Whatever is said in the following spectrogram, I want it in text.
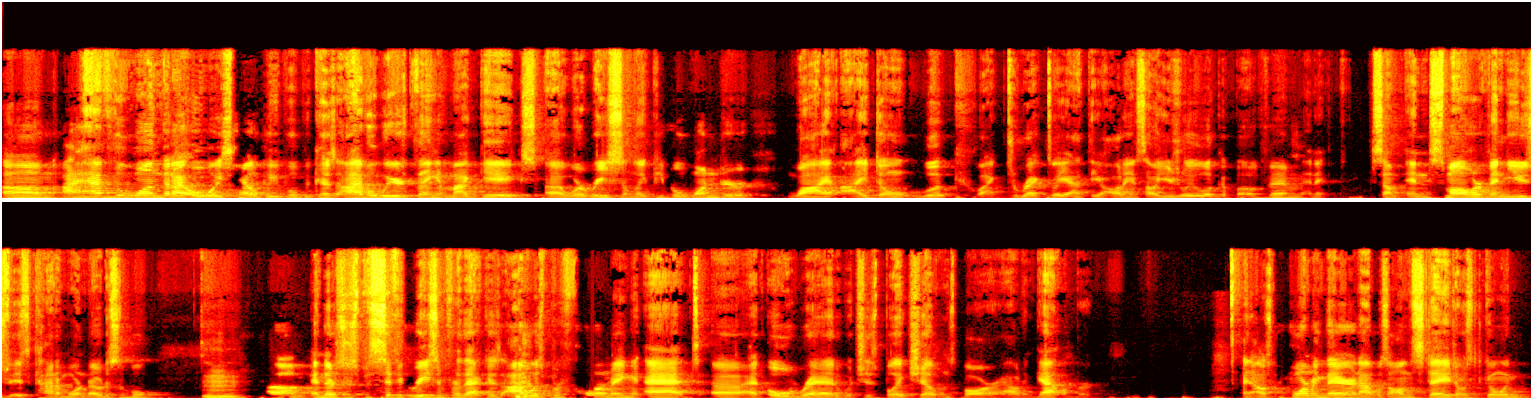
Um, I have the one that I always tell people because I have a weird thing at my gigs uh, where recently people wonder why I don't look like directly at the audience. I'll usually look above them, and it some in smaller venues it's kind of more noticeable. Mhm. Um, and there's a specific reason for that because I was performing at uh, at Ole Red, which is Blake Shelton's bar out in Gatlinburg, and I was performing there, and I was on the stage. I was going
